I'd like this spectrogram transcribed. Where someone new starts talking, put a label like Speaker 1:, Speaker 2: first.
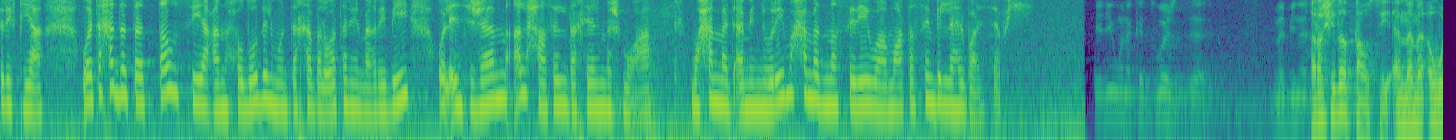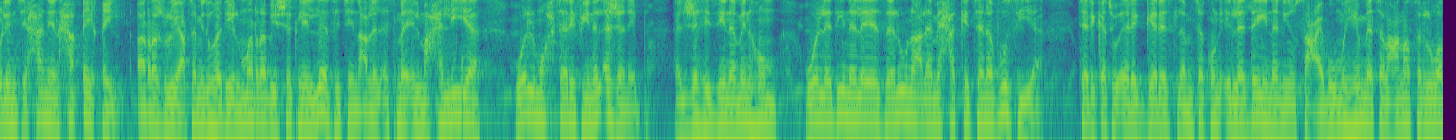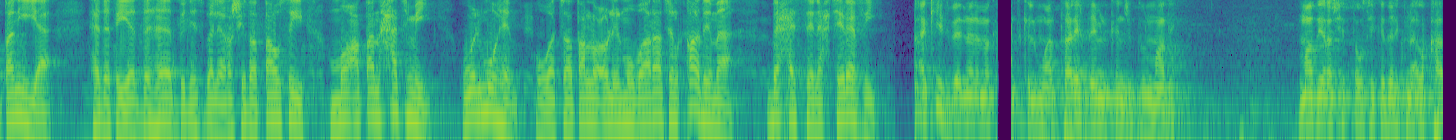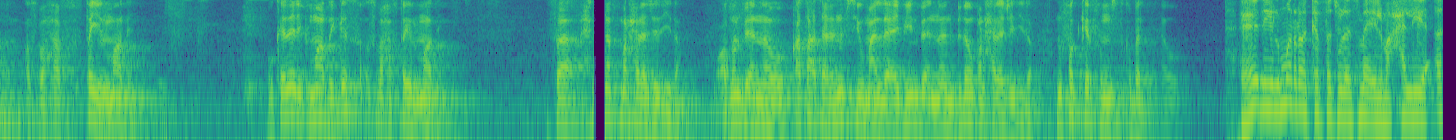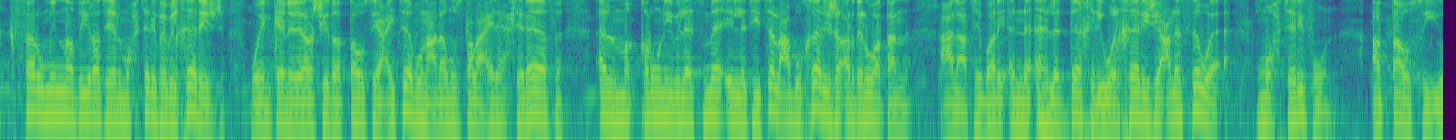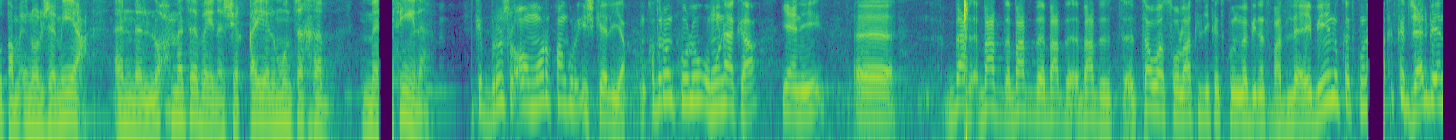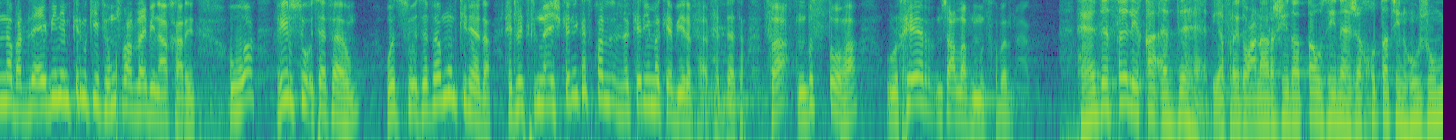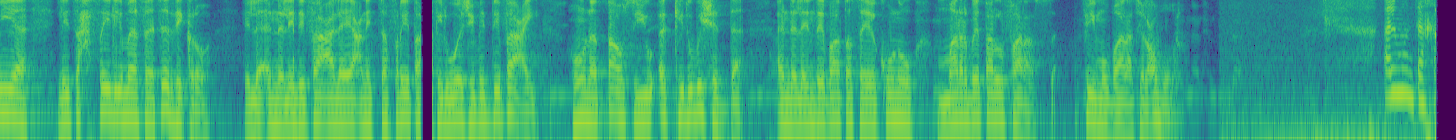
Speaker 1: افريقيا. وتحدث الطوسي عن حظوظ المنتخب الوطني المغربي والانسجام الحاصل داخل المجموعة. محمد أمين نوري محمد ناصري ومعتصم بالله البعزاوي
Speaker 2: رشيد الطوسي أمام أول امتحان حقيقي. الرجل يعتمد هذه المرة بشكل لافت على الأسماء المحلية والمحترفين الأجانب. الجاهزين منهم والذين لا يزالون على محك التنافسية. تركة إيريك جيريس لم تكن إلا دينا يصعب مهمة العناصر الوطنية. هدفي الذهاب بالنسبة لرشيد الطوسي معطى حتمي والمهم هو التطلع للمباراة القادمة بحس احترافي.
Speaker 3: أكيد بأننا لما كنتكلموا على التاريخ دائما كنجبدوا الماضي. ماضي رشيد طوسي كذلك من الألقاب أصبح في طي الماضي وكذلك ماضي قس أصبح في طي الماضي فإحنا في مرحلة جديدة. وأظن بأنه قطعت على نفسي ومع اللاعبين بأن نبداو مرحلة جديدة. نفكر في المستقبل.
Speaker 2: هذه المرة كفة الأسماء المحلية أكثر من نظيرتها المحترفة بالخارج. وإن كان لرشيد الطوسي عتاب على مصطلح الاحتراف المقرون بالأسماء التي تلعب خارج أرض الوطن على اعتبار أن أهل الداخل والخارج على السواء محترفون. الطوسي يطمئن الجميع أن اللحمة بين شقي المنتخب ماثينة
Speaker 3: كبروش الأمور نبقى نقولوا إشكالية. نقدروا نقولوا هناك يعني آه بعض بعض بعض بعض بعض التواصلات اللي كتكون ما بين بعض اللاعبين وكتكون كتجعل بأن بعض اللاعبين يمكن ما كيفهموش بعض اللاعبين آخرين. هو غير سوء تفاهم. وهذا سوء تفاهم ممكن هذا. حيت اللي تكلمنا إشكالية كتبقى الكلمة كبيرة في حد ذاتها فنبسطوها والخير إن شاء الله في المستقبل.
Speaker 2: هذا فالق الذهاب يفرض على رشيد الطوسي نهج خطة هجومية لتحصيل ما فات ذكره إلا أن الاندفاع لا يعني التفريط في الواجب الدفاعي. هنا الطوسي يؤكد بشدة أن الانضباط سيكون مربط الفرس في مباراة العبور.
Speaker 1: المنتخب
